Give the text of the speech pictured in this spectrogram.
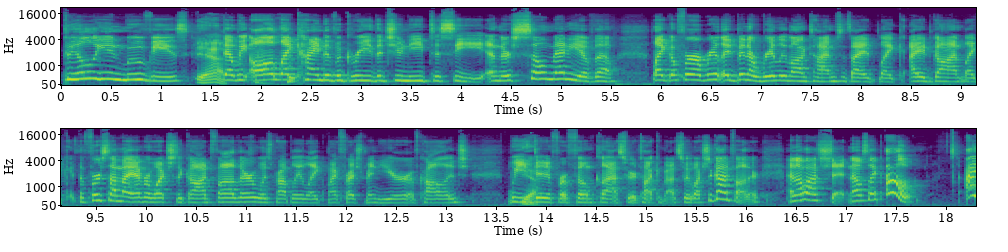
billion movies Yeah. that we all like kind of agree that you need to see. And there's so many of them. Like for a real it'd been a really long time since I had like I had gone like the first time I ever watched The Godfather was probably like my freshman year of college. We Yeah. did it for a film class we were talking about, so we watched The Godfather. And I watched it and I was like, Oh, I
